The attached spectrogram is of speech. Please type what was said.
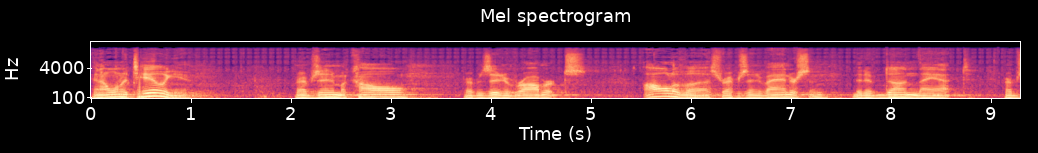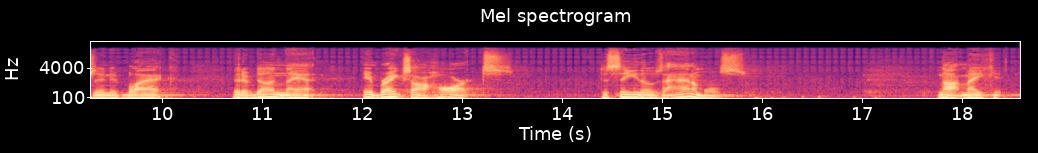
And I want to tell you, Representative McCall, Representative Roberts, all of us, Representative Anderson, that have done that, Representative Black, that have done that, it breaks our hearts to see those animals not make it. You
